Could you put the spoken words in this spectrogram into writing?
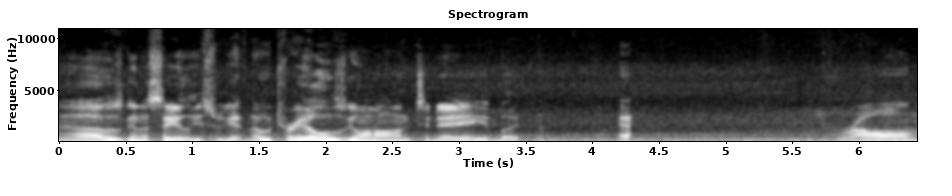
I was gonna say at least we got no trails going on today, but wrong.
